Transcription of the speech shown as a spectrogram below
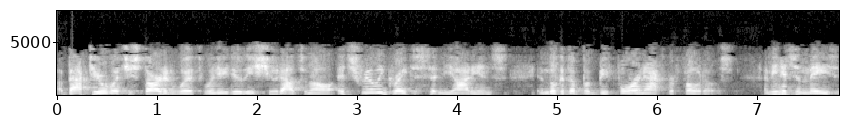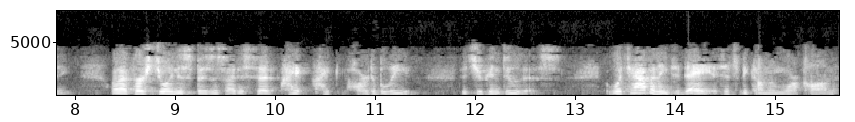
uh, back to what you started with, when you do these shootouts and all, it's really great to sit in the audience and look at the before and after photos. I mean it's amazing. When I first joined this business, I just said, I, I "Hard to believe that you can do this." What's happening today is it's becoming more common.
